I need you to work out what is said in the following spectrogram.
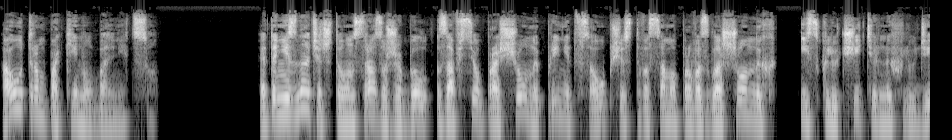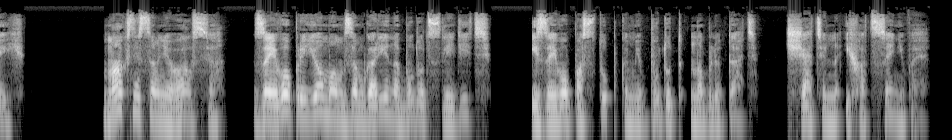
а утром покинул больницу. Это не значит, что он сразу же был за все прощен и принят в сообщество самопровозглашенных исключительных людей. Макс не сомневался, за его приемом Замгарина будут следить и за его поступками будут наблюдать тщательно их оценивая.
